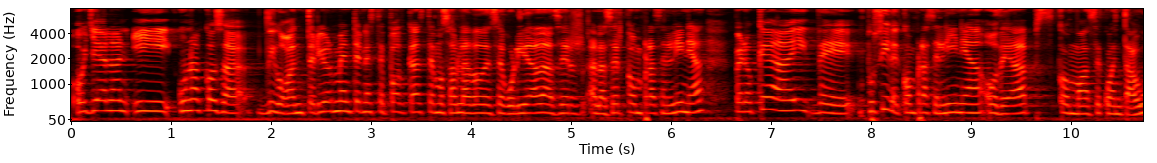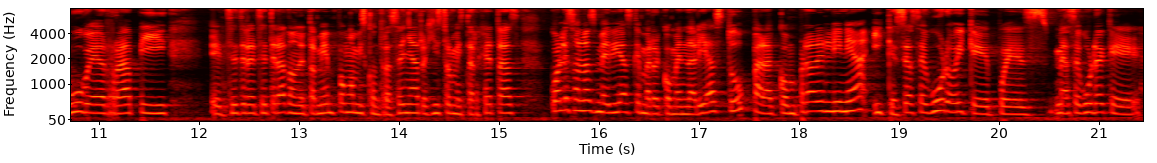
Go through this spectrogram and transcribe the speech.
Oye Alan, y una cosa, digo, anteriormente en este podcast hemos hablado de seguridad al hacer, al hacer compras en línea, pero ¿qué hay de, pues sí, de compras en línea o de apps como hace cuenta Uber, Rappi? Etcétera, etcétera, donde también pongo mis contraseñas, registro mis tarjetas. ¿Cuáles son las medidas que me recomendarías tú para comprar en línea y que sea seguro y que pues me asegure que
